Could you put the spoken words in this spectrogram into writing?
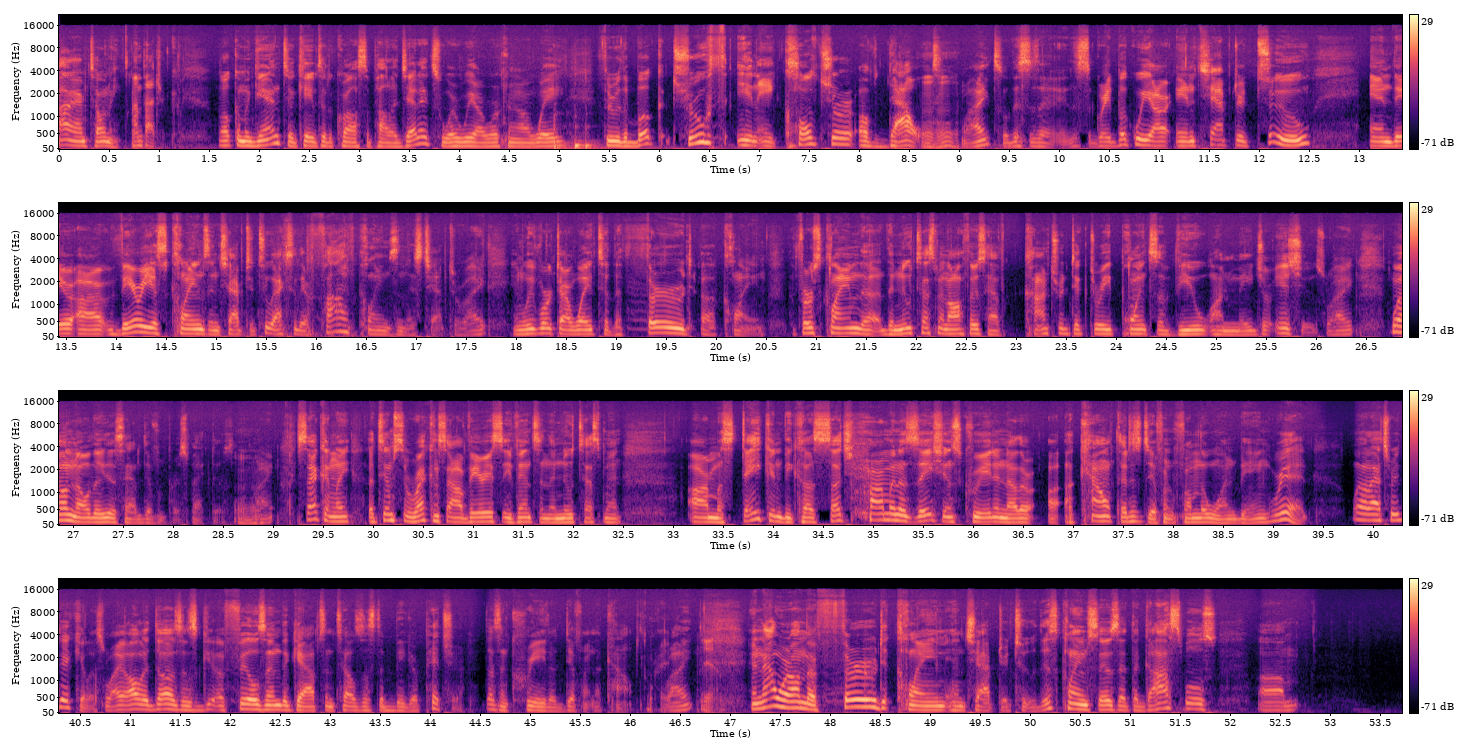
Hi, I'm Tony. I'm Patrick. Welcome again to Cave to the Cross Apologetics, where we are working our way through the book Truth in a Culture of Doubt. Mm-hmm. Right? So this is a this is a great book. We are in chapter two, and there are various claims in chapter two. Actually, there are five claims in this chapter, right? And we've worked our way to the third uh, claim. The first claim: the the New Testament authors have contradictory points of view on major issues, right? Well, no, they just have different perspectives, mm-hmm. right? Secondly, attempts to reconcile various events in the New Testament are mistaken because such harmonizations create another uh, account that is different from the one being read. Well, that's ridiculous, right? All it does is g- fills in the gaps and tells us the bigger picture. It doesn't create a different account, right. right? Yeah. And now we're on the third claim in chapter two. This claim says that the Gospels um,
